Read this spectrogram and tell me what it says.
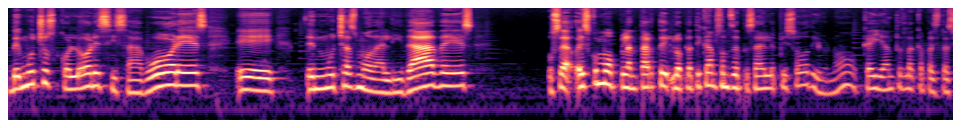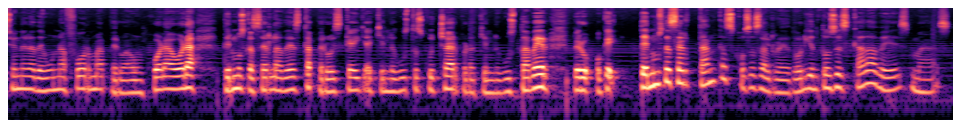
de muchos colores y sabores, eh, en muchas modalidades. O sea, es como plantarte, lo platicamos antes de empezar el episodio, ¿no? Ok, antes la capacitación era de una forma, pero a lo mejor ahora tenemos que hacerla de esta, pero es que hay a quien le gusta escuchar, pero a quien le gusta ver, pero ok, tenemos que hacer tantas cosas alrededor y entonces cada vez más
